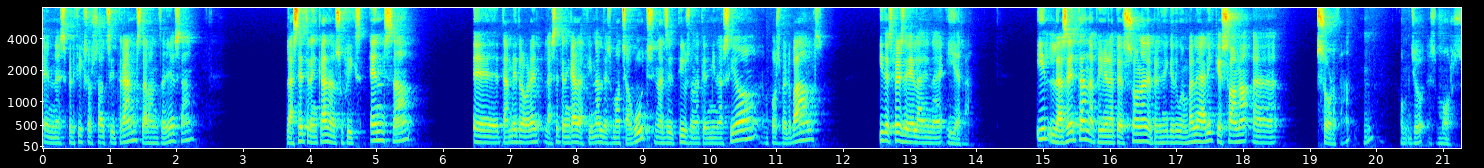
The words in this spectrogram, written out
en els prefixos sots i trans d'abans de S, la C trencada en el sufix ensa, Eh, també trobarem la C trencada al final dels mots aguts, en adjectius d'una terminació, en postverbals, i després de la N i R. I la Z en la primera persona del present que diuen baleari, que sona eh, sorda, hm? com jo esmorz.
